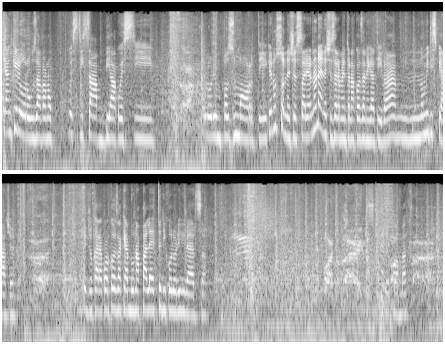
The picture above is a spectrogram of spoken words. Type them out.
Che anche loro usavano questi sabbia, questi colori un po' smorti. Che non sono necessari. Non è necessariamente una cosa negativa, eh. Mm, Non mi dispiace. Anche giocare a qualcosa che abbia una palette di colori diversa. Bello il combat.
